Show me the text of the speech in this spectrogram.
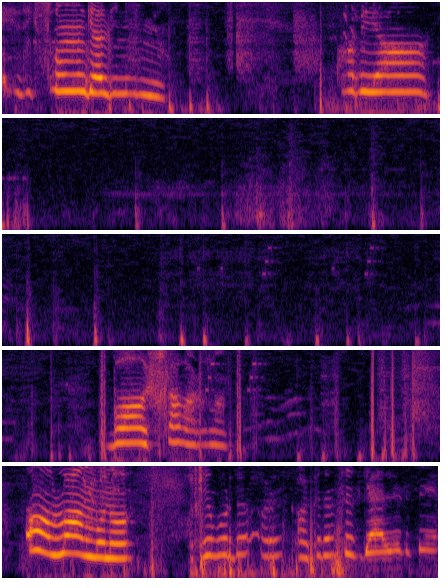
Ezik sonunun geldiğini bilmiyor. Abi ya. Bağışla var lan. Al lan bunu. Arka burada ar arkadan ses gelirse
